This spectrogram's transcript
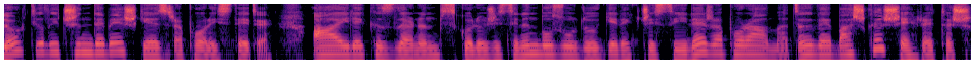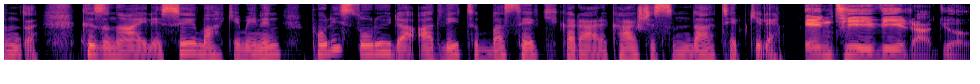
4 yıl içinde 5 kez rapor istedi. Aile kızlarının psikolojisinin bozulduğu gerekçesiyle rapor almadı ve başka şehre taşındı. Kızın ailesi mahkemenin polis zoruyla adli tıbba sevk kararı karşısında tepkili. NTV Radyo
